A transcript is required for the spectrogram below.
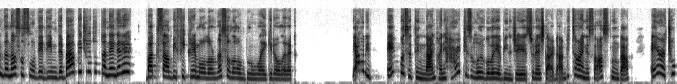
anda nasılsın dediğimde ben vücudumda nelere baksam bir fikrim olur nasıl olduğumla ilgili olarak. Yani en basitinden hani herkesin uygulayabileceği süreçlerden bir tanesi aslında eğer çok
